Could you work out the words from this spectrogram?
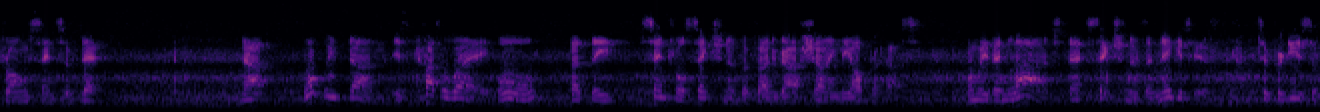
strong sense of depth. Now, what we've done is cut away all but the central section of the photograph showing the opera house and we've enlarged that section of the negative to produce a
